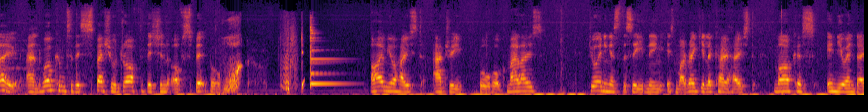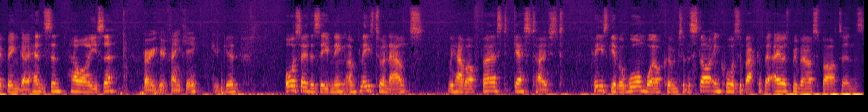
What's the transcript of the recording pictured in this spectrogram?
Hello, and welcome to this special draft edition of Spitball. I'm your host, Adri Ballhawk Mallows. Joining us this evening is my regular co host, Marcus Innuendo Bingo Henson. How are you, sir? Very good, thank you. Good, good. Also, this evening, I'm pleased to announce we have our first guest host. Please give a warm welcome to the starting quarterback of the Aylesbury Vale Spartans,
